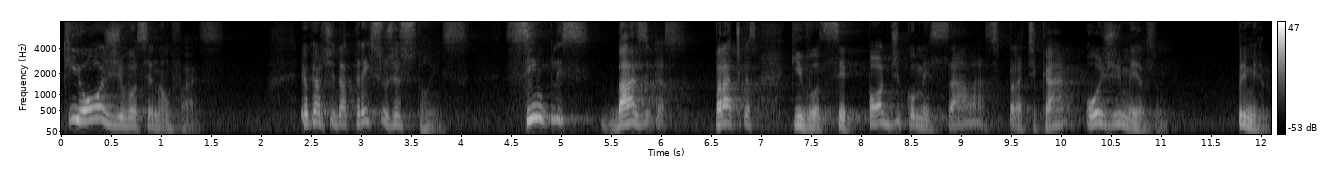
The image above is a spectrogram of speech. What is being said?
que hoje você não faz? Eu quero te dar três sugestões simples, básicas, práticas, que você pode começar a praticar hoje mesmo. Primeiro,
